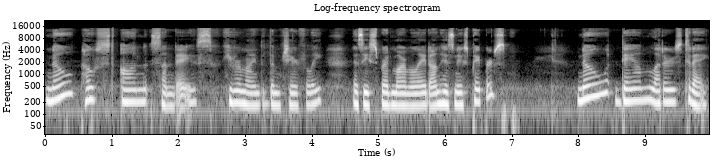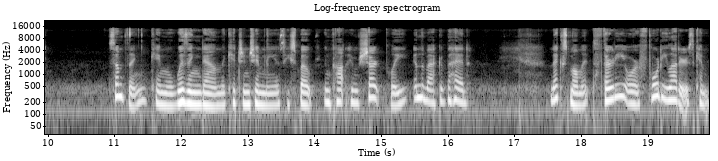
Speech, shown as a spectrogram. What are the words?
No post on Sundays, he reminded them cheerfully as he spread marmalade on his newspapers. No damn letters today. Something came whizzing down the kitchen chimney as he spoke and caught him sharply in the back of the head. Next moment, thirty or forty letters came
